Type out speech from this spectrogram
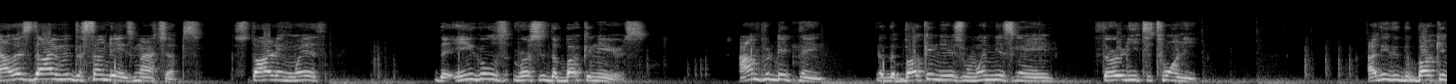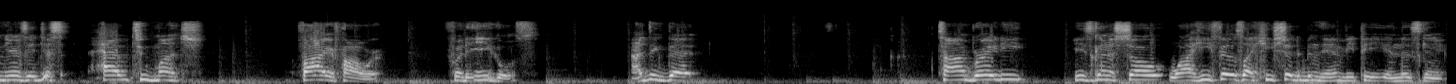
Now let's dive into Sunday's matchups, starting with the Eagles versus the Buccaneers. I'm predicting that the Buccaneers will win this game 30 to 20. I think that the Buccaneers they just have too much firepower for the Eagles. I think that Tom Brady, he's going to show why he feels like he should have been the MVP in this game.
